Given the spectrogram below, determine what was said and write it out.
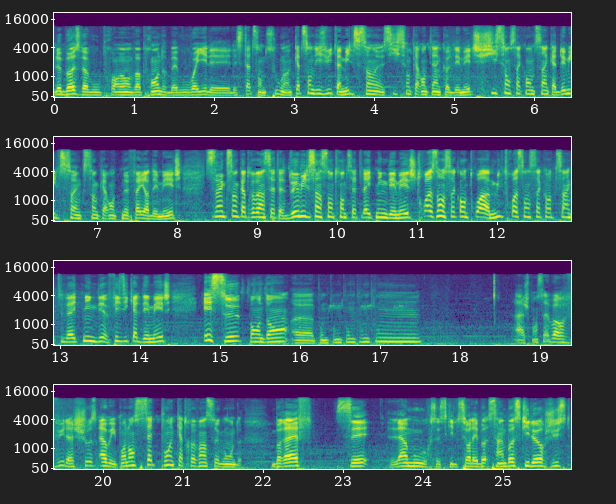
le boss va vous prendre, va bah, vous voyez les, stats en dessous, 418 hein. à 1641 cold damage, 655 à 2549 fire damage, 587 à 2537 lightning damage, 353 à 1355 lightning physical damage, et ce pendant... Euh, ah, je pensais avoir vu la chose... Ah oui, pendant 7.80 secondes. Bref, c'est l'amour ce skill sur les boss. C'est un boss killer juste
